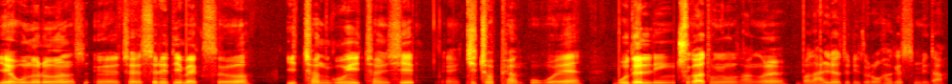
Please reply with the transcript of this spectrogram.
예, 오늘은 예, 제 3D 맥스 2009-2010 예, 기초편 그거의 모델링 추가 동영상을 한번 알려드리도록 하겠습니다.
